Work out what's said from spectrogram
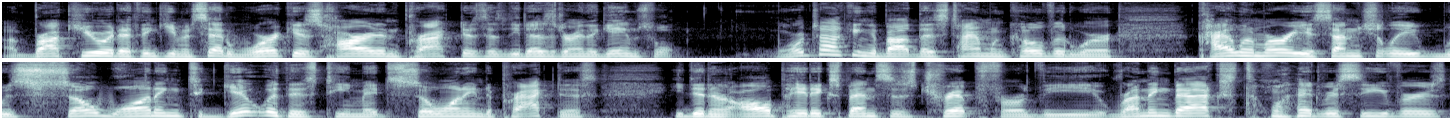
uh, Brock Huard, I think, even said work as hard in practice as he does during the games. Well, we're talking about this time when COVID, where Kyler Murray essentially was so wanting to get with his teammates, so wanting to practice. He did an all paid expenses trip for the running backs, the wide receivers,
